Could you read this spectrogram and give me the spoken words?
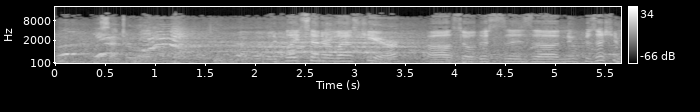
the center role. Well, he played center last year, uh, so this is a new position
